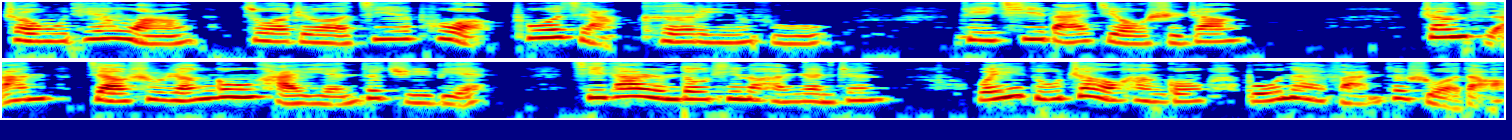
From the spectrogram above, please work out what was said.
宠物天王，作者：揭破，播讲：柯林福，第七百九十章。张子安讲述人工海盐的区别，其他人都听得很认真，唯独赵汉公不耐烦地说道：“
